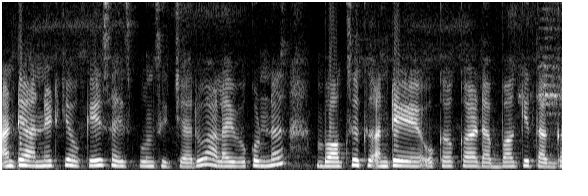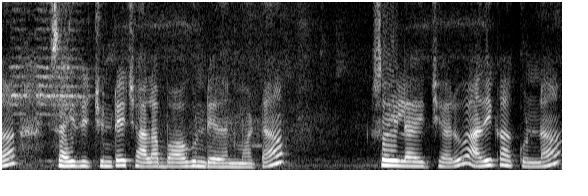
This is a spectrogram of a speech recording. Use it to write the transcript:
అంటే అన్నిటికీ ఒకే సైజ్ స్పూన్స్ ఇచ్చారు. అలా ఇవ్వకుండా బాక్సెస్ అంటే ఒక్కొక్క డబ్బాకి తగ్గ సైజ్ ఇచ్చుంటే చాలా బాగుండేదన్నమాట. సో ఇలా ఇచ్చారు. అది కాకుండా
